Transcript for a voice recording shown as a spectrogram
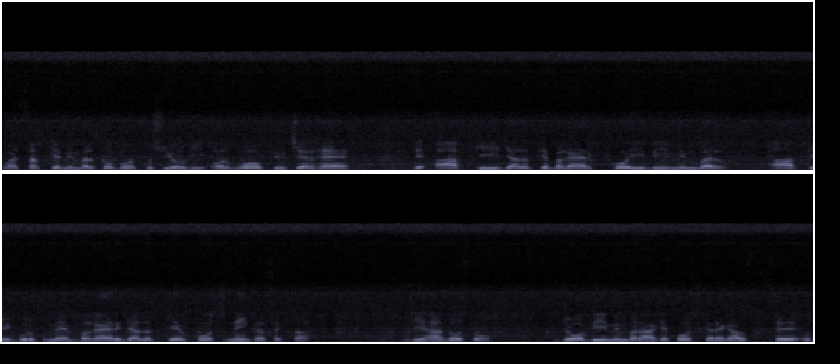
واٹس اپ کے ممبرز کو بہت خوشی ہوگی۔ اور وہ فیوچر ہے کہ آپ کی اجازت کے بغیر کوئی بھی ممبر آپ کے گروپ میں بغیر اجازت کے پوسٹ نہیں کر سکتا۔ جی ہاں دوستوں۔ جو بھی ممبر آ کے پوسٹ کرے گا، اس سے، اس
